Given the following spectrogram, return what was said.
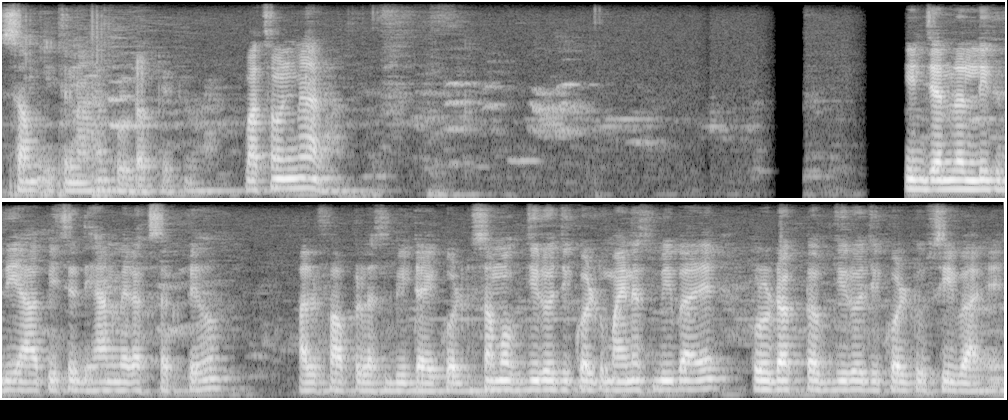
सम इतना है प्रोडक्ट इतना है। बात समझ में आ रहा? इन जनरल लिख दिया, आप इसे ध्यान में रख सकते हो। Alpha plus beta equal to sum of zero equal to minus b by a product of zero equal to c by a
